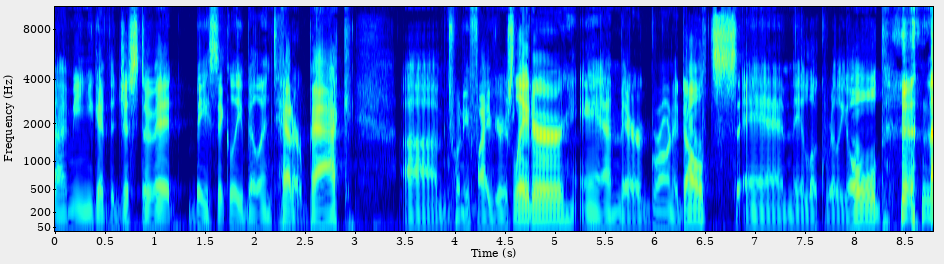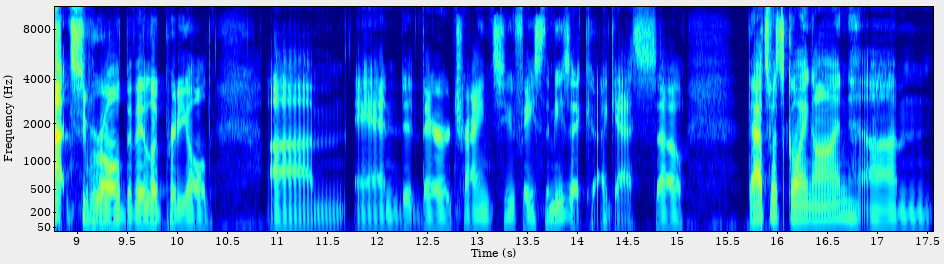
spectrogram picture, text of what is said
I mean, you get the gist of it. Basically, Bill and Ted are back um, 25 years later, and they're grown adults, and they look really old. Not super old, but they look pretty old. Um, and they're trying to face the music, I guess. So that's what's going on. Um,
